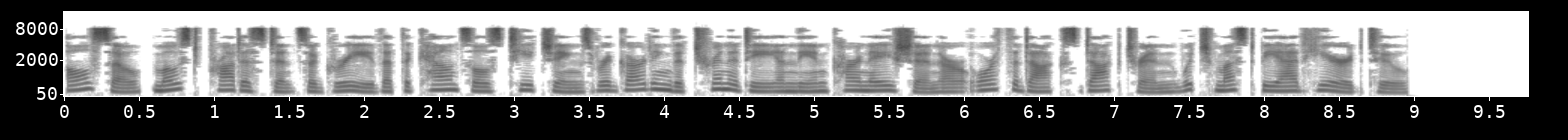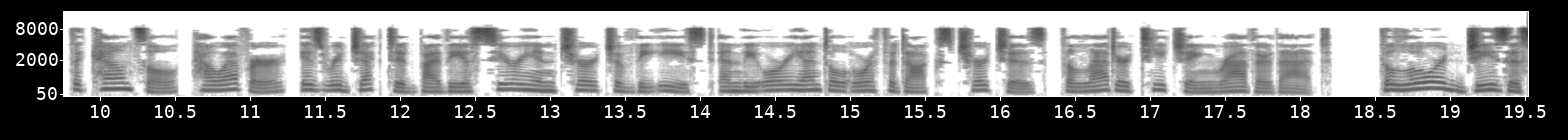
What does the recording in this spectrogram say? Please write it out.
Also, most Protestants agree that the Council's teachings regarding the Trinity and the Incarnation are Orthodox doctrine which must be adhered to. The Council, however, is rejected by the Assyrian Church of the East and the Oriental Orthodox churches, the latter teaching rather that the Lord Jesus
